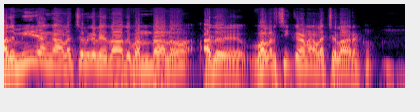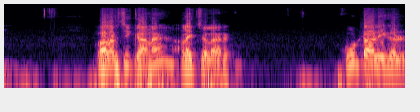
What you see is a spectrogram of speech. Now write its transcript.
அது மீறி அங்கே அலைச்சல்கள் ஏதாவது வந்தாலும் அது வளர்ச்சிக்கான அலைச்சலாக இருக்கும். வளர்ச்சிக்கான அலைச்சலாக இருக்கும். கூட்டாளிகள்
